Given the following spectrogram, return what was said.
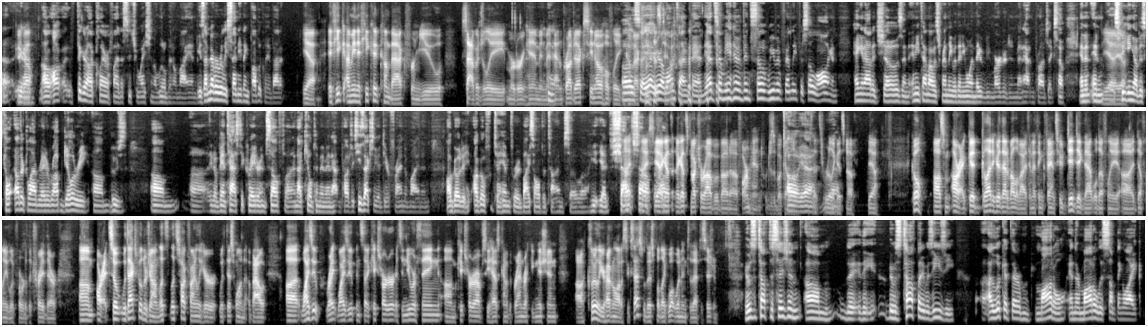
uh, you know, I'll, I'll, figure I'll clarify the situation a little bit on my end because I've never really said anything publicly about it. Yeah, if he, I mean, if he could come back from you savagely murdering him in Manhattan yeah. projects, you know, hopefully. oh, so yeah, you're too. a long time fan. Yeah, so me and him have been so we've been friendly for so long, and hanging out at shows. And anytime I was friendly with anyone, they would be murdered in Manhattan Project. So, and and yeah, speaking yeah. of his other collaborator, Rob Guillory, um, who's um, uh, you know, fantastic creator himself, uh, and I killed him in Manhattan Projects. He's actually a dear friend of mine, and I'll go to I'll go to him for advice all the time. So uh, he, yeah, shout nice, shout nice. out. yeah, Rob. I got to, I got to talk to Rob about uh, Farmhand, which is a book. I oh love. yeah, that's really yeah. good stuff. Yeah, cool, awesome. All right, good. Glad to hear that about Leviathan. I think fans who did dig that will definitely uh, definitely look forward to the trade there. Um, all right, so with Axe Wielder John, let's let's talk finally here with this one about uh, why Zoop, right? Why Zoop instead of Kickstarter? It's a newer thing. Um, Kickstarter obviously has kind of the brand recognition. Uh, clearly, you're having a lot of success with this, but like, what went into that decision? It was a tough decision. Um, the the it was tough, but it was easy. I look at their model, and their model is something like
